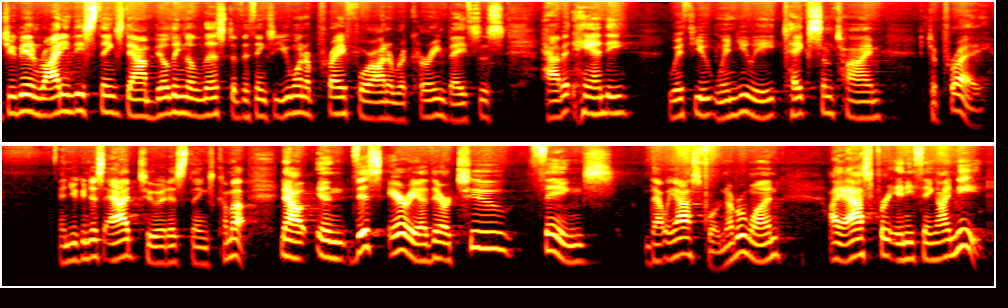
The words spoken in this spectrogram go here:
But you've been writing these things down, building a list of the things that you want to pray for on a recurring basis. Have it handy with you when you eat. Take some time to pray. And you can just add to it as things come up. Now, in this area, there are two things that we ask for. Number one, I ask for anything I need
